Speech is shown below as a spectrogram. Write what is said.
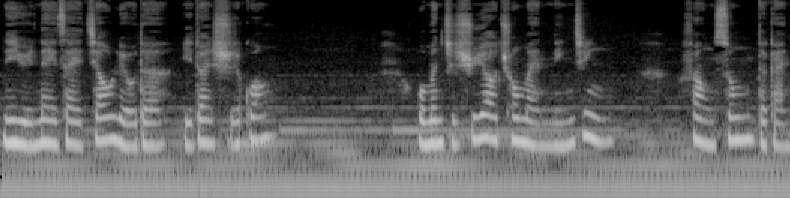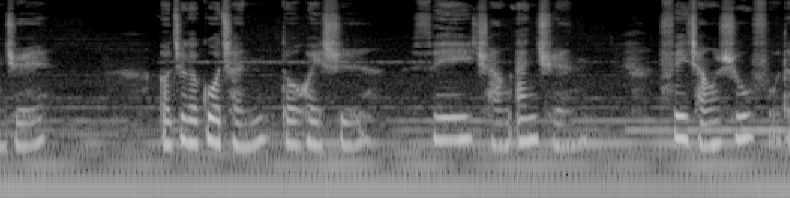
你与内在交流的一段时光。我们只需要充满宁静、放松的感觉，而这个过程都会是非常安全、非常舒服的。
